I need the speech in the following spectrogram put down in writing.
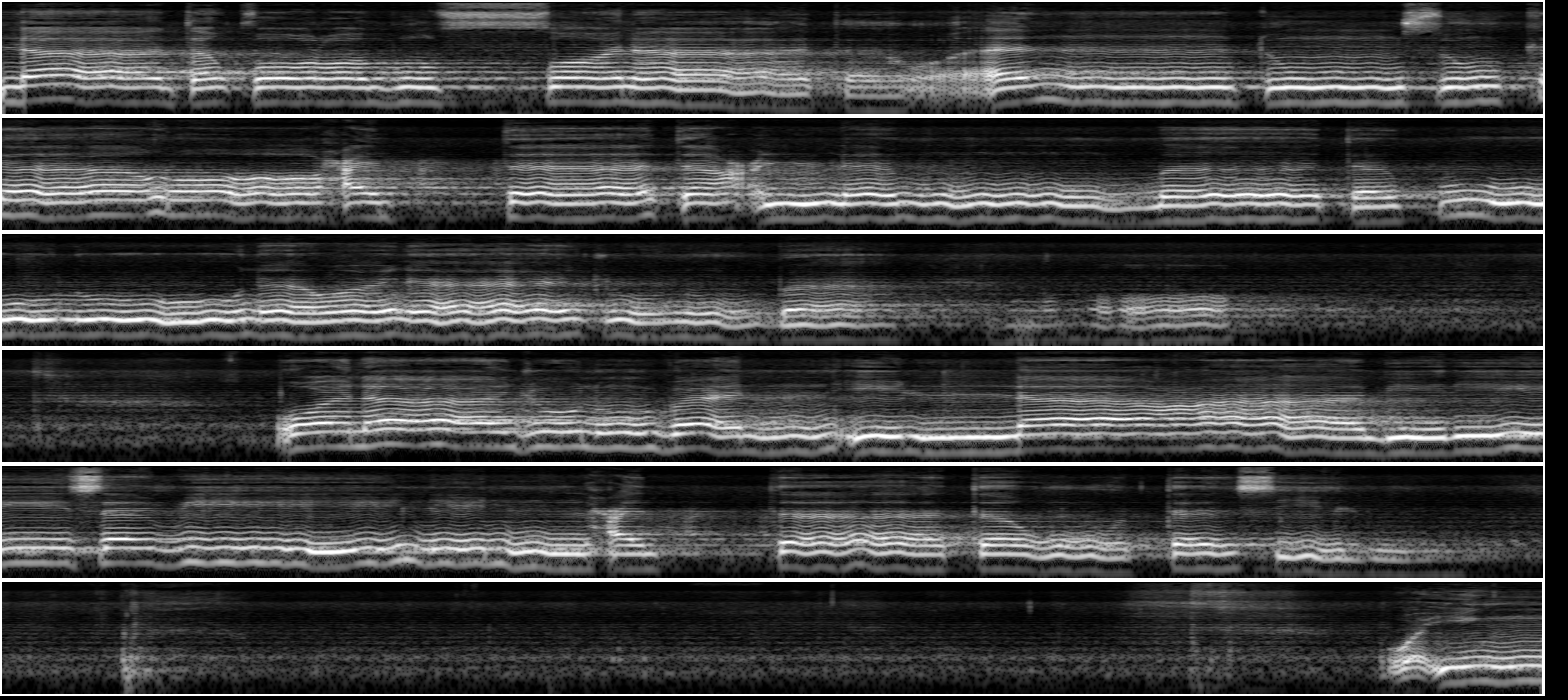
لا تقربوا الصلاة وأنتم سكارى حتى تعلموا ما تقولون ولا جنبا. ولا جنبا إلا عابري سبيل حتى تغتسلوا وإن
